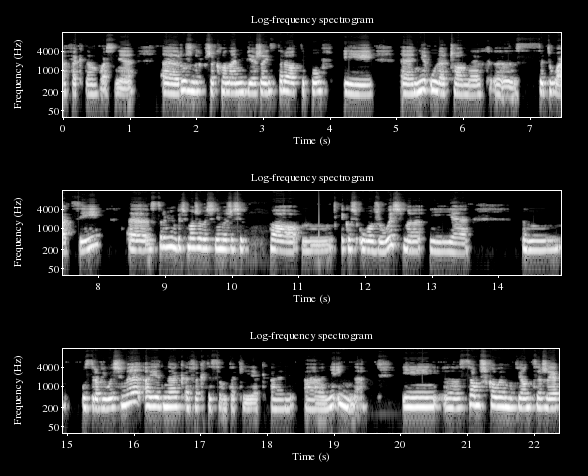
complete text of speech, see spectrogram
efektem właśnie e, różnych przekonań, wierzeń, stereotypów i e, nieuleczonych sytuacji, z którymi być może myślimy, że się po, mm, jakoś ułożyłyśmy i je mm, uzdrowiłyśmy, a jednak efekty są takie jak, a, nie inne. I y, są szkoły mówiące, że jak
